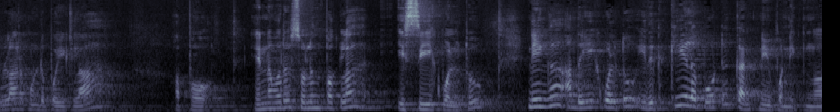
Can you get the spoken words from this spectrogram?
உள்ளார கொண்டு போய்க்கலாம் அப்போது என்ன வரும்? சொல்லுங்க பார்க்கலாம். இஸ் ஈக்குவல் டு நீங்கள் அந்த ஈக்குவல் டு இதுக்கு கீழே போட்டு கண்டினியூ பண்ணிக்கோங்க.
